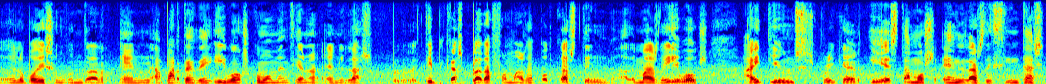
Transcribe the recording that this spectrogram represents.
eh, lo podéis encontrar en, aparte de Evox, como menciono, en las típicas plataformas de podcasting, además de Evox, iTunes, Spreaker y estamos en las distintas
